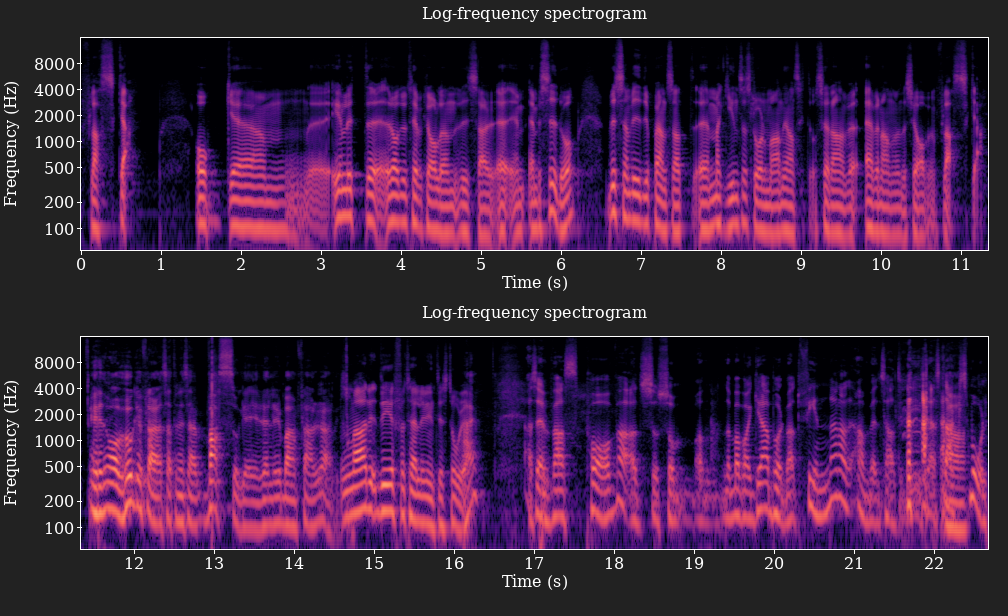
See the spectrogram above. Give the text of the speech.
flaska. Och ehm, enligt eh, radio och tv-kanalen visar eh, NBC då, visar en video på en så att eh, McGuinness slår en man i ansiktet och sedan anv- även använder sig av en flaska. Är det en avhuggen flarra så att den är så här vass och grejer, eller är det bara en flarra? Liksom? Ja, det, det förtäljer inte historien. Nej. Alltså en vass pava, alltså som man, när man var grabb hörde man att finnarna använde sig alltid i slagsmål.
